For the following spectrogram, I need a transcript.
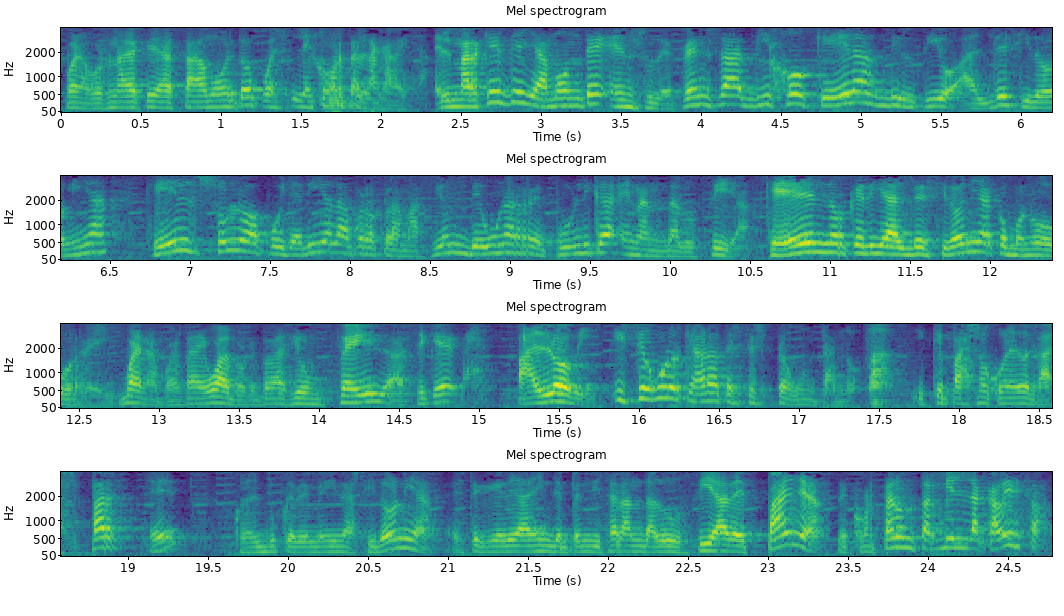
Bueno, pues una vez que ya estaba muerto, pues le cortan la cabeza. El marqués de Ayamonte, en su defensa, dijo que él advirtió al de Sidonia que él solo apoyaría la proclamación de una república en Andalucía, que él no quería al de Sidonia como nuevo rey. Bueno, pues da igual, porque todo ha sido un fail, así que al lobby. Y seguro que ahora te estés preguntando, ah, ¿y qué pasó con el Gaspar, eh? Con el duque de Medina Sidonia, este que quería independizar Andalucía de España. Le cortaron también la cabeza.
